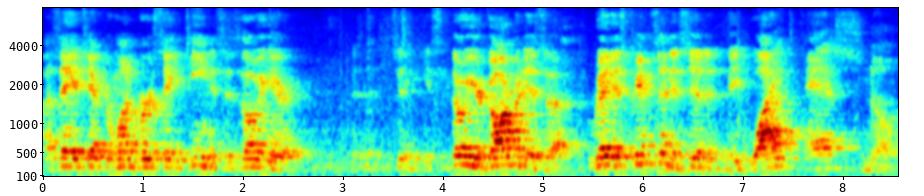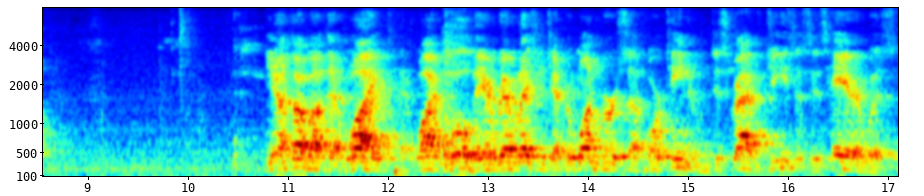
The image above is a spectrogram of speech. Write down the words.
Isaiah chapter 1 verse 18, it's as though your, though your garment is uh, red as crimson, it should be white as snow. You know, I thought about that white, that white wool there. Revelation chapter 1, verse uh, 14, it describes Jesus, his hair was,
